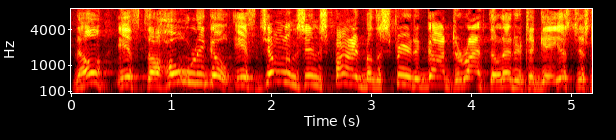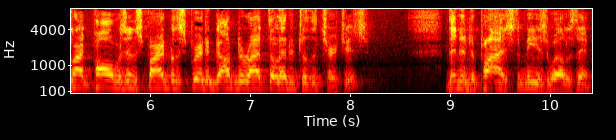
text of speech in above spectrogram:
No, if the Holy Ghost, if John's inspired by the Spirit of God to write the letter to Gaius, just like Paul was inspired by the Spirit of God to write the letter to the churches, then it applies to me as well as them.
